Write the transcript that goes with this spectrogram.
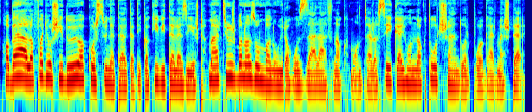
Ha beáll a fagyos idő, akkor szüneteltetik a kivitelezést, márciusban azonban újra hozzálátnak, mondta el a Székelyhonnak Tóth Sándor polgármester.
